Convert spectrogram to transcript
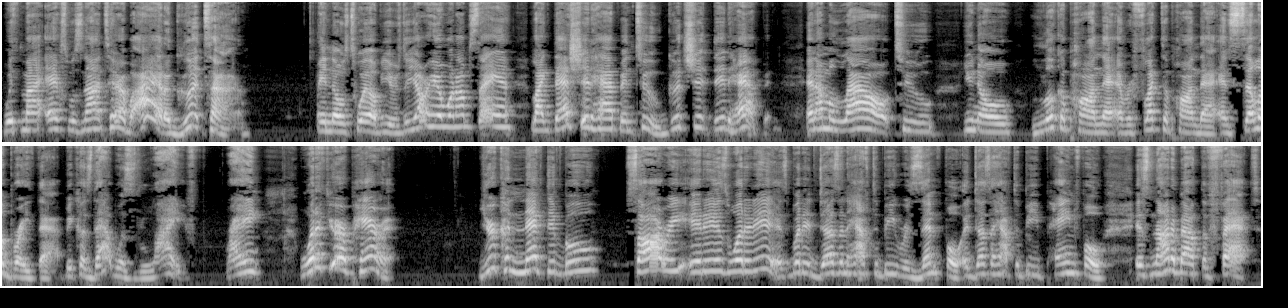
with my ex was not terrible. I had a good time in those 12 years. Do y'all hear what I'm saying? Like that shit happened too. Good shit did happen. And I'm allowed to, you know, look upon that and reflect upon that and celebrate that because that was life, right? What if you're a parent? You're connected, boo. Sorry, it is what it is, but it doesn't have to be resentful. It doesn't have to be painful. It's not about the fact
